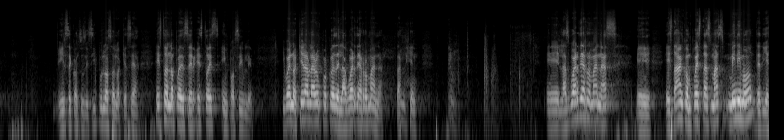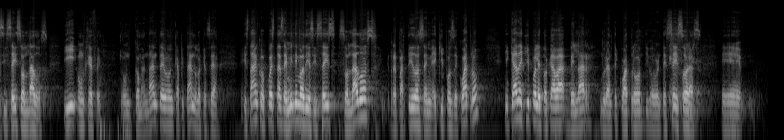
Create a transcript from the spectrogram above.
irse con sus discípulos o lo que sea. Esto no puede ser, esto es imposible. Y bueno, quiero hablar un poco de la Guardia Romana también. Eh, las guardias romanas eh, estaban compuestas más mínimo de 16 soldados y un jefe, un comandante, un capitán o lo que sea. Estaban compuestas de mínimo 16 soldados repartidos en equipos de cuatro y cada equipo le tocaba velar durante cuatro, digo, durante seis horas. Eh,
